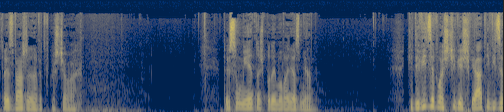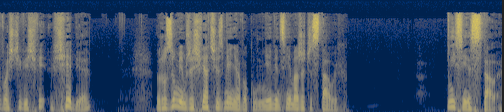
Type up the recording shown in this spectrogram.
To jest ważne nawet w kościołach. To jest umiejętność podejmowania zmian. Kiedy widzę właściwie świat i widzę właściwie siebie, rozumiem, że świat się zmienia wokół mnie, więc nie ma rzeczy stałych. Nic nie jest stałe.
